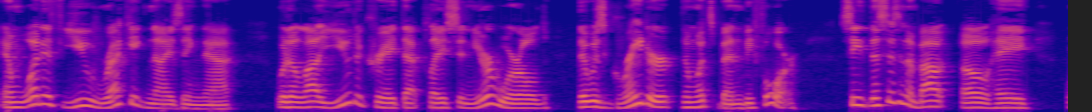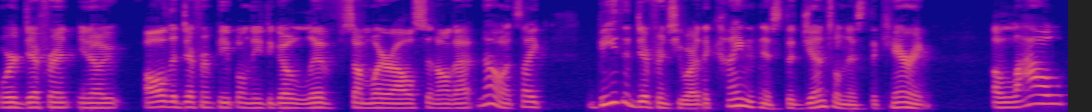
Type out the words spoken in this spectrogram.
And what if you recognizing that would allow you to create that place in your world that was greater than what's been before? See, this isn't about, oh, hey, we're different. You know, all the different people need to go live somewhere else and all that. No, it's like, be the difference you are the kindness, the gentleness, the caring. Allow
